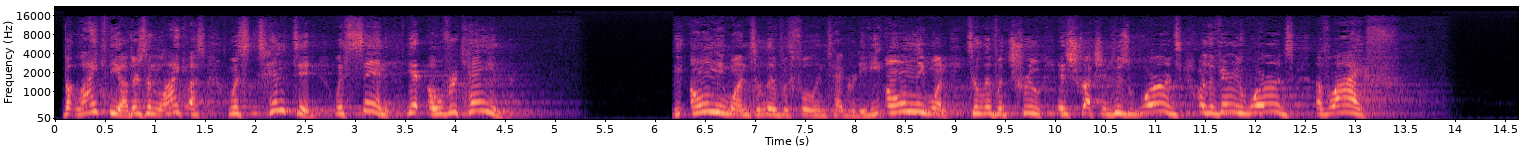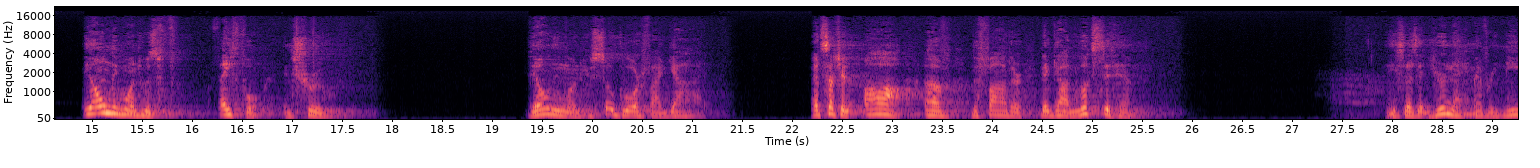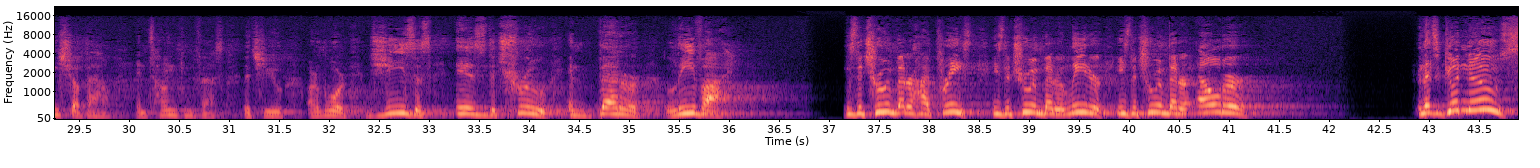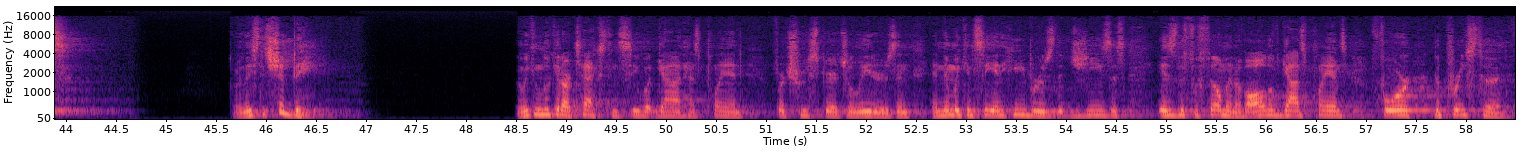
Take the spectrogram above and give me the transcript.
But like the others and like us, was tempted with sin, yet overcame. The only one to live with full integrity, the only one to live with true instruction, whose words are the very words of life. The only one who is faithful and true. The only one who so glorified God. Had such an awe of the Father that God looks at him. He says, At your name, every knee shall bow and tongue confess that you are Lord. Jesus is the true and better Levi. He's the true and better high priest. He's the true and better leader. He's the true and better elder. And that's good news. Or at least it should be. And we can look at our text and see what God has planned for true spiritual leaders. And, and then we can see in Hebrews that Jesus is the fulfillment of all of God's plans for the priesthood.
